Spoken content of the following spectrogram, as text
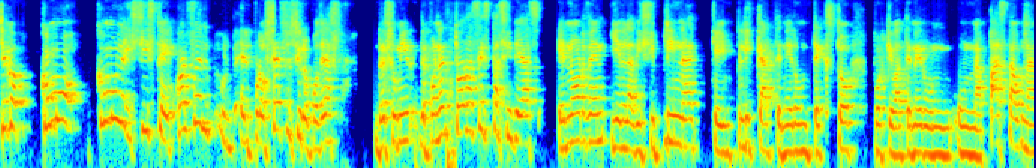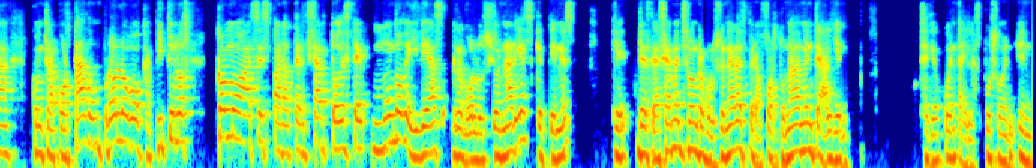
Checo, ¿cómo, cómo le hiciste? ¿Cuál fue el, el proceso, si lo podrías resumir, de poner todas estas ideas en orden y en la disciplina que implica tener un texto, porque va a tener una pasta, una contraportada, un prólogo, capítulos. ¿Cómo haces para aterrizar todo este mundo de ideas revolucionarias que tienes, que desgraciadamente son revolucionarias, pero afortunadamente alguien se dio cuenta y las puso en,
